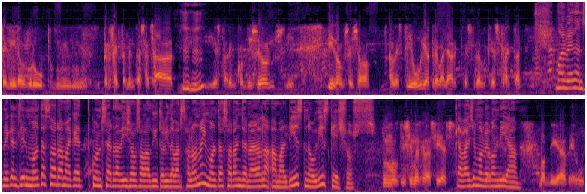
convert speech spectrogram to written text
tenir el grup mm, perfectament assajat uh -huh. i, i estar en condicions i, i doncs això a l'estiu i a treballar, que és del que es tracta. Molt bé, doncs Miquel Gil, molta sort amb aquest concert de dijous a l'Auditori de Barcelona i molta sort en general amb el disc, nou disc, Eixos. Moltíssimes gràcies. Que vagi molt bé, bon dia. Bon dia, adeu.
